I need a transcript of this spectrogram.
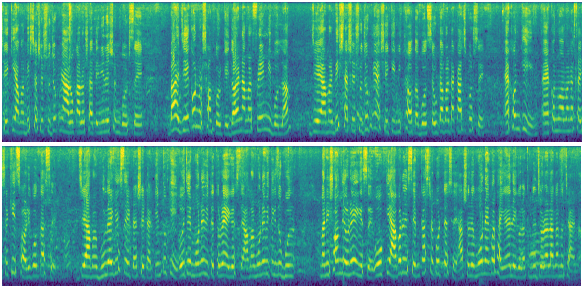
সে কি আমার বিশ্বাসের সুযোগ নিয়ে আরও কারোর সাথে রিলেশন করছে? বা যে কোনো সম্পর্কে, ধরেন আমার ফ্রেন্ডই বললাম যে আমার বিশ্বাসের সুযোগ নিয়ে সে কি মিথ্যা কথা বলছে, উল্টাপাল্টা কাজ করছে। এখন কি? এখন ও আমার কাছে এসে কি সরি বলতাছে? যে আমার ভুলে গেছে এটা সেটা। কিন্তু কি? ওই যে মনে ভিতরে তো রয়ে গেছে। আমার মনে ভিতরে কিন্তু ভুল মানে সন্দেহ রয়ে গেছে। ও কি আবার ওই সেম কাজটা করতেছে? আসলে মন একবার ভাঙে গেলে এগুলো কিন্তু জোড়া লাগানো চায় না।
